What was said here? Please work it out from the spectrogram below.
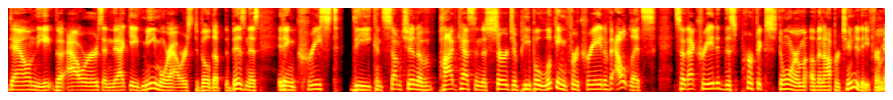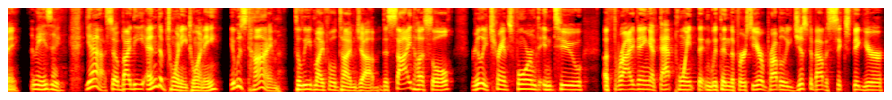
down the the hours and that gave me more hours to build up the business. It increased the consumption of podcasts and the surge of people looking for creative outlets. So that created this perfect storm of an opportunity for me. Amazing. Yeah so by the end of 2020 it was time to leave my full-time job. The side hustle really transformed into a thriving at that point that within the first year probably just about a six figure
